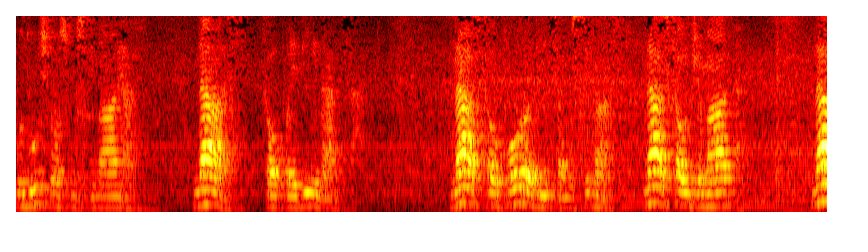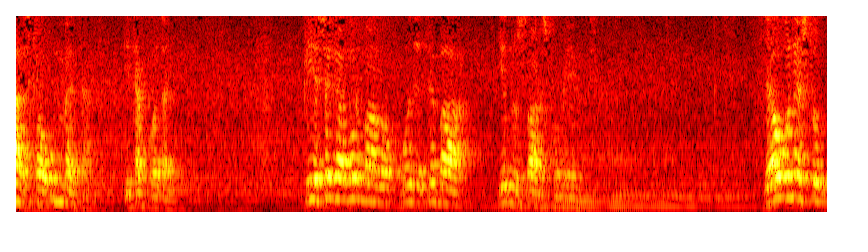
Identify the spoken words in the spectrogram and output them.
budućnost muslimana, nas kao pojedinaca, nas kao porodica muslimanska, nas kao džemata, nas kao ummeta i tako dalje. Prije svega normalno ovdje treba jednu stvar spomenuti. Da je ovo nešto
